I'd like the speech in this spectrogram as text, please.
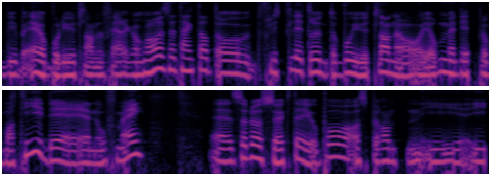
vi, jeg har bodd i utlandet flere ganger. Så jeg tenkte at å flytte litt rundt og bo i utlandet og jobbe med diplomati, det er noe for meg. Eh, så da søkte jeg jo på aspiranten i, i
